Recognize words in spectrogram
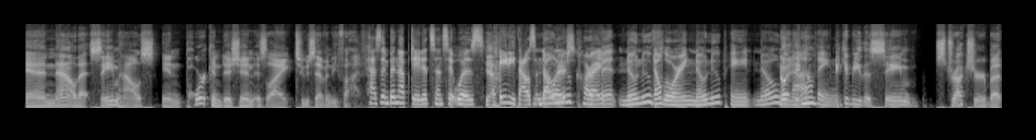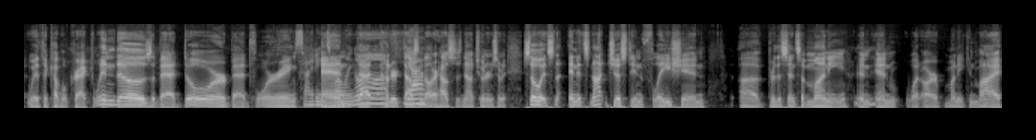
And now that same house in poor condition is like 275. Hasn't been updated since it was Yeah. eighty thousand No new dollars. carpet, no new Nope. flooring, no new paint, no, No, it- nothing. It, could be the same structure, but with a couple cracked windows, a bad door, bad flooring, Siding's and falling that off. hundred thousand dollar house is now two hundred seventy. So it's not, and it's not just inflation uh, for the sense of money and and what our money can buy.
